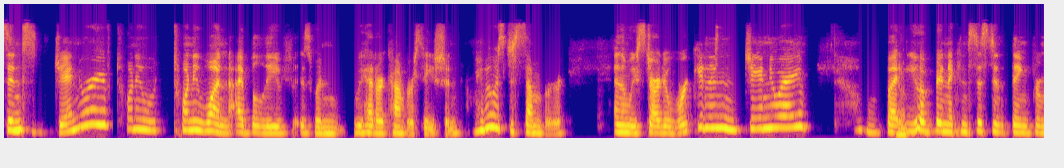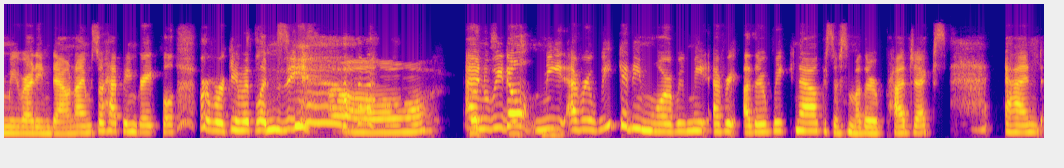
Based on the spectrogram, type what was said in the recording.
since January of 2021, I believe, is when we had our conversation. Maybe it was December. And then we started working in January. But yeah. you have been a consistent thing for me writing down. I'm so happy and grateful for working with Lindsay. Oh, and we don't meet every week anymore. We meet every other week now because of some other projects. And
